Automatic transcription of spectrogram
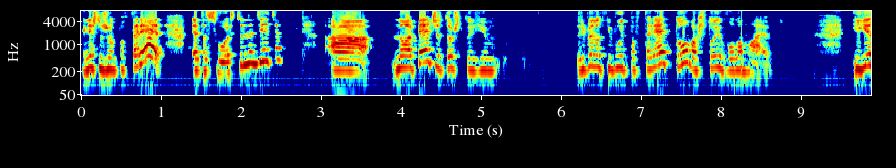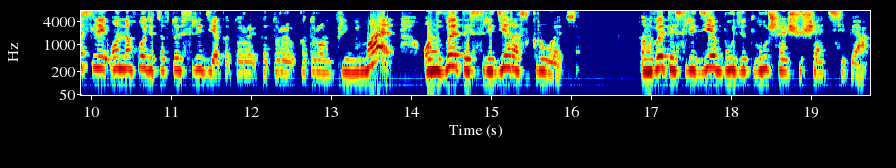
Конечно же, он повторяет, это свойственно детям, а но опять же, то, что им ребенок не будет повторять то, во что его ломают. И если он находится в той среде, которую, которую, которую он принимает, он в этой среде раскроется. Он в этой среде будет лучше ощущать себя.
